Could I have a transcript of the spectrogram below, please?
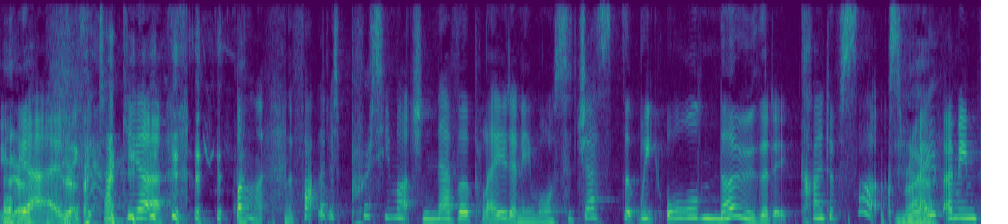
yeah. Yeah. it makes it tackier. but the fact that it's pretty much never played anymore suggests that we all know that it kind of sucks, right? I mean,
